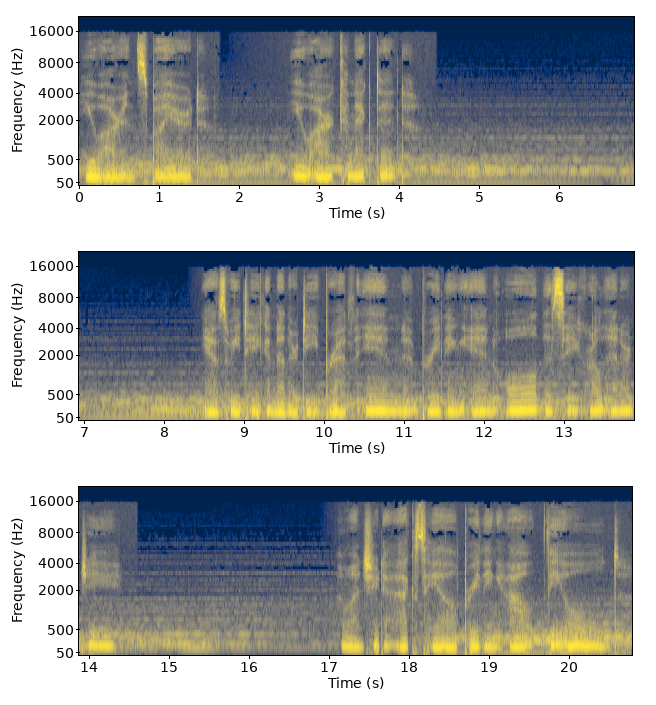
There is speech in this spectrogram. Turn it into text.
you are inspired, you are connected. As we take another deep breath in, breathing in all the sacral energy I want you to exhale, breathing out the old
